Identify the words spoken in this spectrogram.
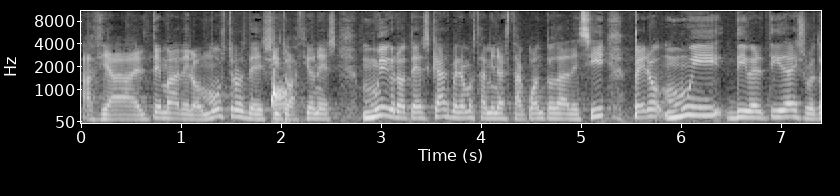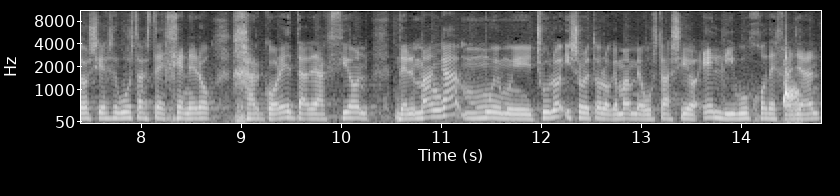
hacia el tema de los monstruos, de situaciones muy grotescas. Veremos también hasta cuánto da de sí, pero muy divertida y sobre todo si os gusta este género hardcoreta de acción del manga, muy muy chulo y sobre todo lo que más me gusta ha sido el dibujo de Hayan,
